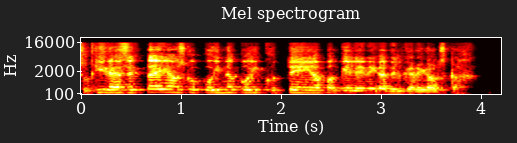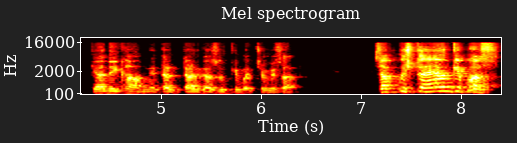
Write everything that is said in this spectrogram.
सुखी रह सकता है या उसको कोई ना कोई खुदते या पग्गे लेने का दिल करेगा उसका? क्या देखा हमने ताड़कासुर के बच्चों के साथ? सब कुछ तो है उनके पास।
